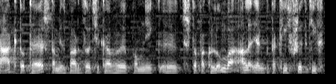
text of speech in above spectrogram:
tak, to też. Tam jest bardzo ciekawy pomnik y, Krzysztofa Kolumba, ale jakby takich wszystkich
